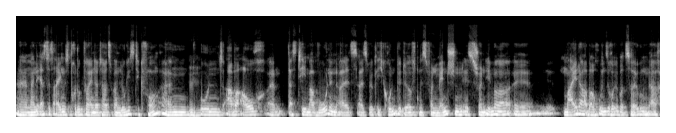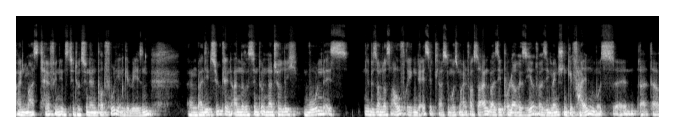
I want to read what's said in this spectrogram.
äh, mein erstes eigenes Produkt war in der Tat sogar ein Logistikfonds. Ähm, mhm. Und aber auch ähm, das Thema Wohnen als, als wirklich Grundbedürfnis von Menschen ist schon immer äh, meiner, aber auch unserer Überzeugung nach ein Must-Have in institutionellen Portfolien gewesen, ähm, weil die Zyklen anderes sind. Und natürlich Wohnen ist eine besonders aufregende Assetklasse, muss man einfach sagen, weil sie polarisiert, weil sie Menschen gefallen muss. Äh, da, da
